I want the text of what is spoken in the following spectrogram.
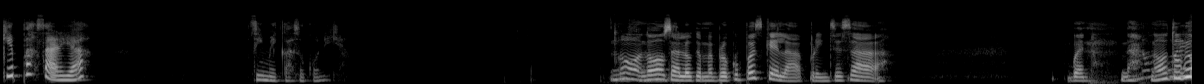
¿qué pasaría si me caso con ella? No, no, o sea, lo que me preocupa es que la princesa bueno, no, tuve,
